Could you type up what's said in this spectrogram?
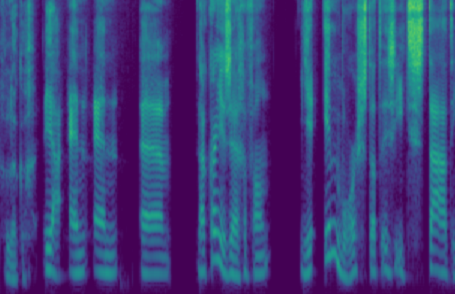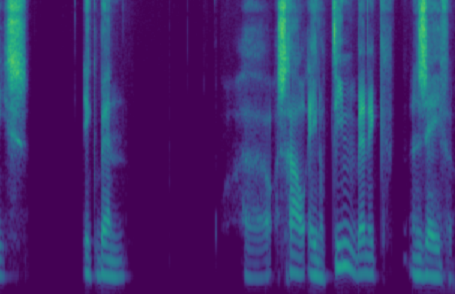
Gelukkig. Ja, en, en ehm, nou kan je zeggen van je inborst, dat is iets statisch. Ik ben eh, schaal 1 op 10 ben ik een 7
